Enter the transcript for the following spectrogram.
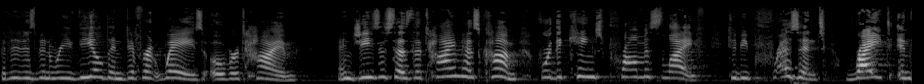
but it has been revealed in different ways over time. And Jesus says the time has come for the king's promised life to be present right in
